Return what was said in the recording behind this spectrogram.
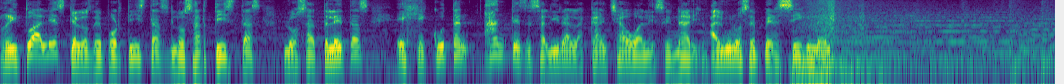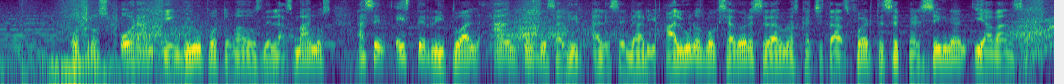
rituales que los deportistas, los artistas, los atletas ejecutan antes de salir a la cancha o al escenario. Algunos se persignan otros oran en grupo tomados de las manos, hacen este ritual antes de salir al escenario. Algunos boxeadores se dan unas cachetadas fuertes, se persignan y avanzan.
